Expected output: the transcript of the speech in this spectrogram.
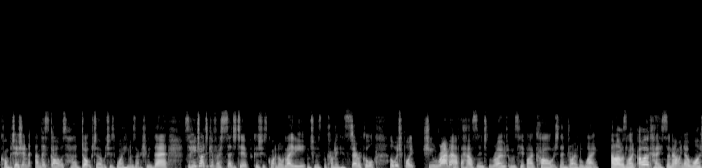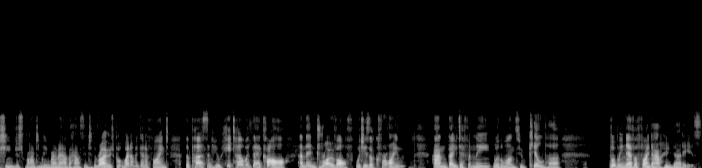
competition. And this guy was her doctor, which is why he was actually there. So he tried to give her a sedative because she's quite an old lady and she was becoming hysterical. At which point she ran out of the house and into the road and was hit by a car, which then drove away. And I was like, oh, okay, so now we know why she just randomly ran out of the house into the road. But when are we going to find the person who hit her with their car and then drove off, which is a crime? And they definitely were the ones who killed her. But we never find out who that is.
